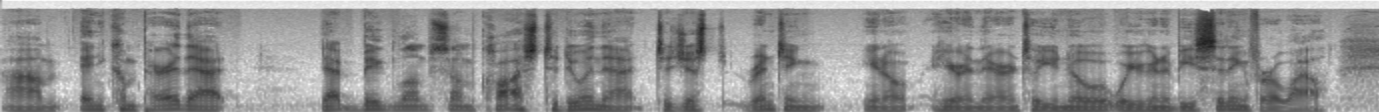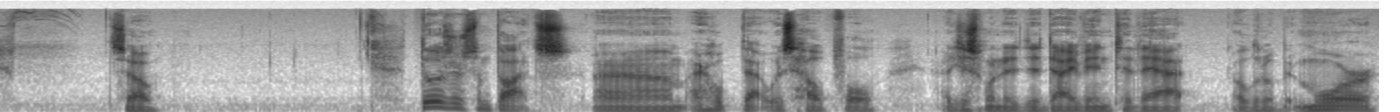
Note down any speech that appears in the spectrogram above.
um, and compare that that big lump sum cost to doing that to just renting, you know, here and there until you know where you're going to be sitting for a while. So those are some thoughts. Um, I hope that was helpful. I just wanted to dive into that a little bit more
